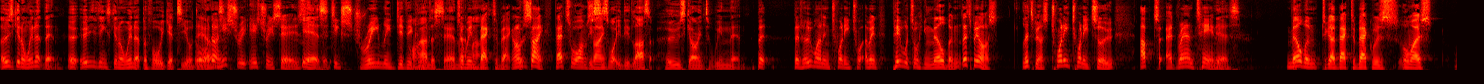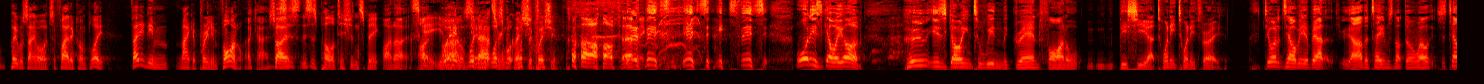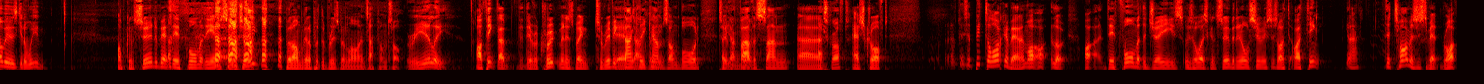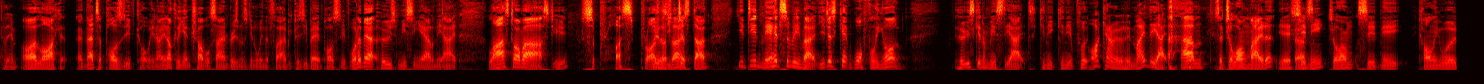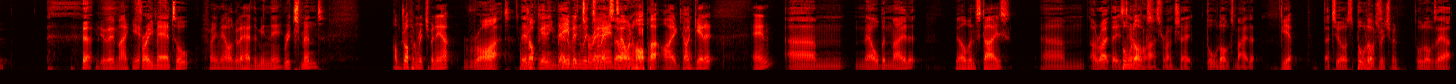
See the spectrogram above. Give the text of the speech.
Who's going to win it then? Who, who do you think's going to win it before we get to your Well, downs? no, history history says Yes. it's extremely difficult I understand to that, win back to back. And I'm just saying that's why I'm this saying. is what you did last time. Who's going to win then? but but who won in 2020? I mean, people were talking Melbourne. Let's be honest. Let's be honest. 2022 up to at round 10. Yes. Melbourne to go back to back was almost people saying, "Oh, it's a fait accompli." They didn't even make a prelim final. Okay. so this is this is politician speak. I know. Skate, I- you well, know, hang on. What- what's, the what- what's the question. question? oh, perfect. this, this is this. What is going on? Who is going to win the grand final this year, 2023? Do you want to tell me about the other teams not doing well? Just tell me who's going to win. I'm concerned about their form at the MCG, but I'm going to put the Brisbane Lions up on top. Really? I think that their recruitment has been terrific. Yeah, Dunkley, Dunkley. comes on board. Two the father blokes. son uh, Ashcroft. Ashcroft. there's a bit to like about them. I, I, look, I, their form at the G is, is always a concern, but in all seriousness, I, th- I think you know the time is just about right for them. I like it, and that's a positive call. You know, you're not going to get in trouble saying Brisbane's going to win the flag because you're being positive. What about who's missing out on the eight? Last time I asked you, surprise, surprise, Who did I as you've just done, you didn't answer me, mate. You just kept waffling on. Who's going to miss the eight? Can you can you put? I can't remember who made the eight. Um, So Geelong made it. Yeah, Sydney. so Geelong, Sydney, Collingwood, yeah, they're making it. Fremantle, Fremantle, I've got to have them in there. Richmond. I'm dropping Richmond out. Right, they're not getting better even with, with Taranto, Taranto and Hopper. I, I get it. And Um, Melbourne made it. Melbourne stays. Um, I wrote these down on Bulldogs. the last run sheet. Bulldogs made it. Yep. That's yours. Bulldogs, Richmond. Bulldogs out.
